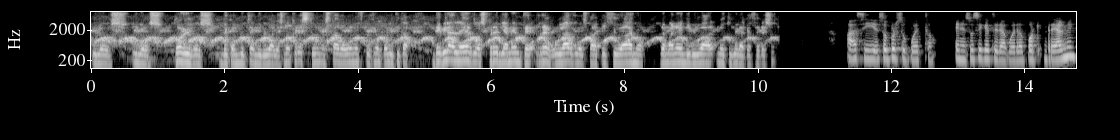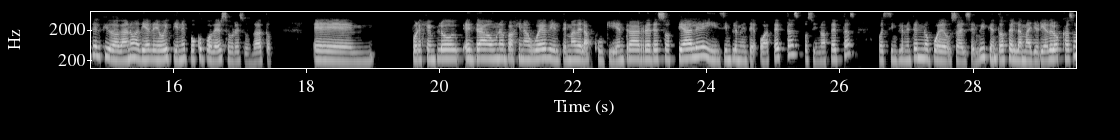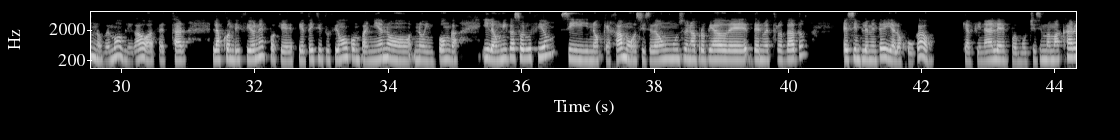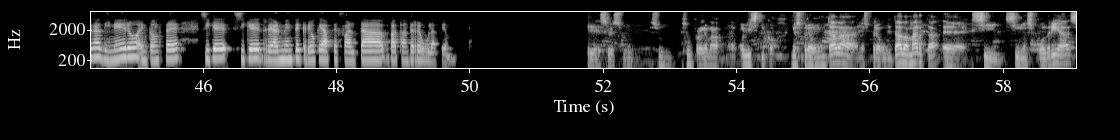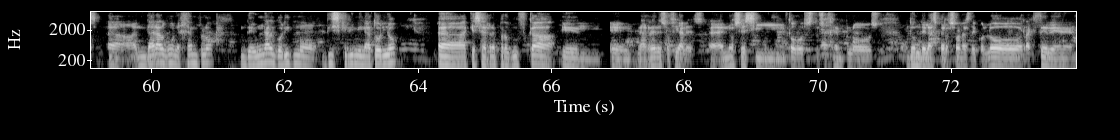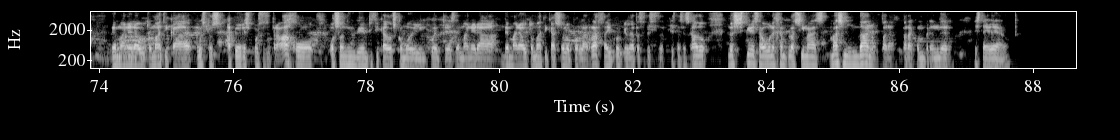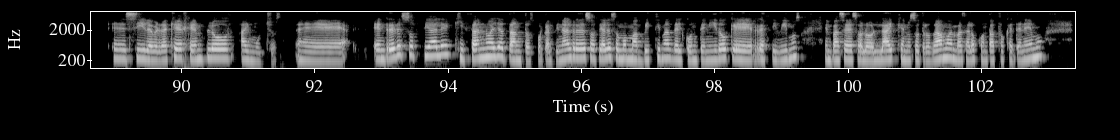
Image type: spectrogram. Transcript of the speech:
y los, y los códigos de conducta individuales. ¿No crees que un Estado o una institución política debiera leerlos previamente, regularlos para que el ciudadano de manera individual no tuviera que hacer eso? Ah, sí, eso por supuesto. En eso sí que estoy de acuerdo, porque realmente el ciudadano a día de hoy tiene poco poder sobre sus datos. Em, por ejemplo, entra a una página web y el tema de las cookies, entra a redes sociales y simplemente o aceptas o si no aceptas, pues simplemente no puedes usar el servicio. Entonces, en la mayoría de los casos nos vemos obligados a aceptar las condiciones porque cierta institución o compañía nos no imponga. Y la única solución, si nos quejamos o si se da un uso inapropiado de, de nuestros datos, es simplemente ir a los juzgados que al final es pues muchísima más carga, dinero, entonces sí que, sí que realmente creo que hace falta bastante regulación. Y eso es un, es un, es un problema holístico. Nos preguntaba, nos preguntaba Marta eh, si, si, nos podrías eh, dar algún ejemplo de un algoritmo discriminatorio eh, que se reproduzca en, las redes sociales. Eh, no sé si todos estos ejemplos donde las personas de color acceden de manera automática a, puestos, a peores puestos de trabajo o son identificados como delincuentes de manera, de manera automática solo por la raza y porque el dato está sesgado. No sé si tienes algún ejemplo así más, más mundano para, para comprender esta idea. Eh, sí, la verdad es que ejemplos hay muchos. En redes sociales quizás no haya tantos, porque al final en redes sociales somos más víctimas del contenido que recibimos en base a eso, los likes que nosotros damos, en base a los contactos que tenemos,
